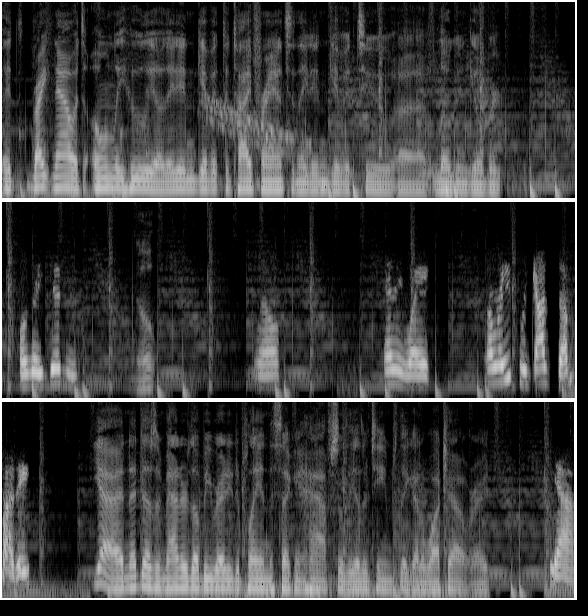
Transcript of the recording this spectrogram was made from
it's right now. It's only Julio. They didn't give it to Ty France, and they didn't give it to uh, Logan Gilbert. Oh, they didn't. Nope. Well, anyway, at least we got somebody. Yeah, and that doesn't matter. They'll be ready to play in the second half, so the other teams they got to watch out, right? Yeah.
